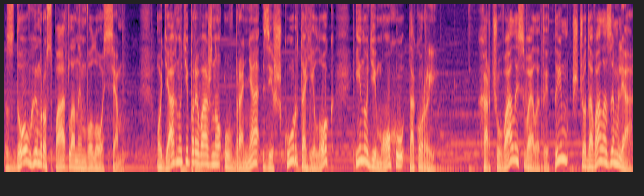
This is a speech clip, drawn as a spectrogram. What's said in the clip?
з довгим розпатланим волоссям. Одягнуті переважно у вбрання зі шкур та гілок, іноді моху та кори. Харчувались велети тим, що давала земля,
